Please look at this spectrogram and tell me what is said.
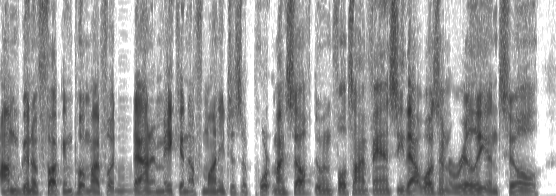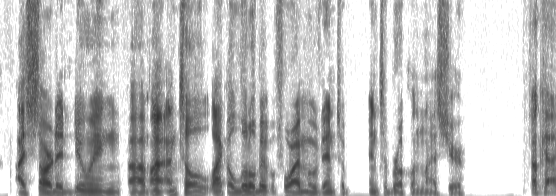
I'm going to fucking put my foot down and make enough money to support myself doing full time fantasy. That wasn't really until I started doing um, until like a little bit before I moved into into Brooklyn last year. Okay,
